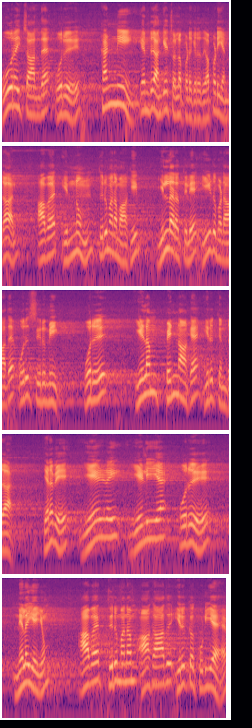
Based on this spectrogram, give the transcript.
ஊரை சார்ந்த ஒரு கன்னி என்று அங்கே சொல்லப்படுகிறது. அப்படி என்றால் அவர் இன்னும் திருமணமாகி இல்லறத்திலே ஈடுபடாத ஒரு சிறுமி ஒரு இளம் பெண்ணாக இருக்கின்றார். எனவே ஏழை எளிய ஒரு நிலையையும் அவர் திருமணம் ஆகாது இருக்கக்கூடிய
